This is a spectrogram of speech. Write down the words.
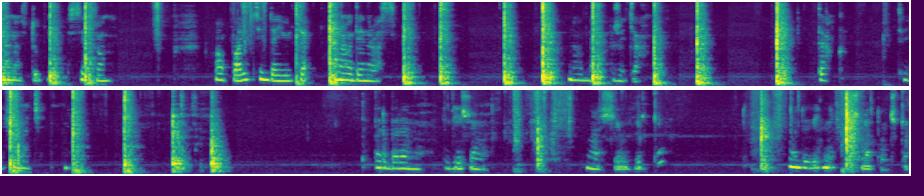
на наступний сезон. А пальці даються на один раз. На одне життя. Так, це ще наче. Тепер беремо, підріжемо наші огірки на довільні шматочки.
